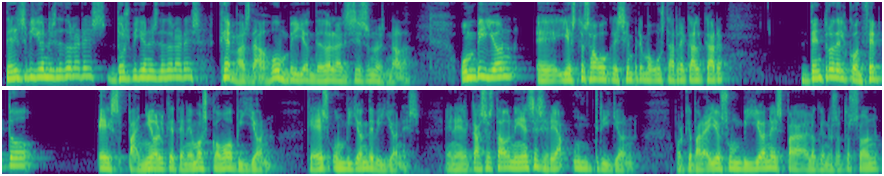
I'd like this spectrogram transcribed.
3 billones de dólares, 2 billones de dólares. ¿Qué más da? Un billón de dólares y eso no es nada. Un billón, eh, y esto es algo que siempre me gusta recalcar, dentro del concepto español que tenemos como billón, que es un billón de billones. En el caso estadounidense sería un trillón, porque para ellos un billón es para lo que nosotros son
